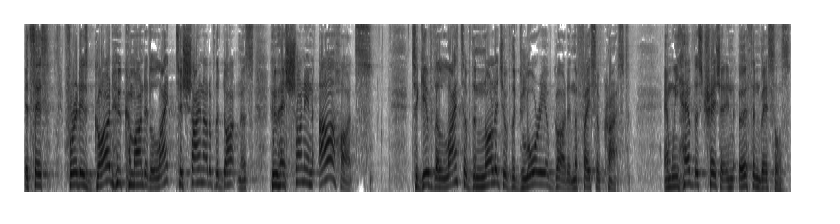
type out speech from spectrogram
It says, For it is God who commanded light to shine out of the darkness, who has shone in our hearts to give the light of the knowledge of the glory of God in the face of Christ. And we have this treasure in earthen vessels,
